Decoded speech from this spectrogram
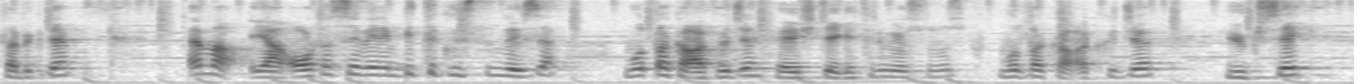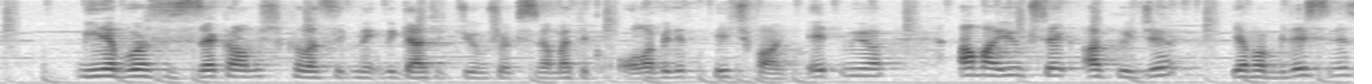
Tabii ki de ama yani orta seviyenin bir tık üstündeyse mutlaka akıcı HD'ye getirmiyorsunuz. Mutlaka akıcı yüksek Yine burası size kalmış. Klasik renkli gerçekçi yumuşak sinematik olabilir. Hiç fark etmiyor. Ama yüksek akıcı yapabilirsiniz.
